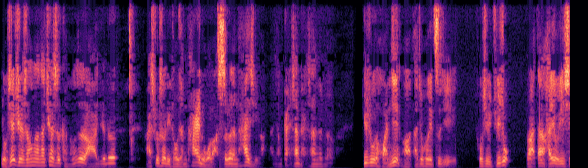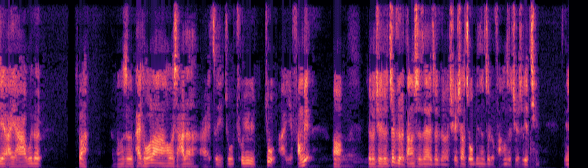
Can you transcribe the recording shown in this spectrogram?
有些学生呢，他确实可能是啊觉得啊宿舍里头人太多了，十个人太挤了，他想改善改善这个居住的环境啊，他就会自己出去居住，是吧？但还有一些，哎呀，为了？可能是拍拖啦或者啥的，哎，自己住出去住啊也方便啊。这个确实，这个当时在这个学校周边的这个房子确实也挺，呃，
